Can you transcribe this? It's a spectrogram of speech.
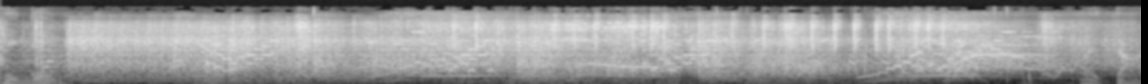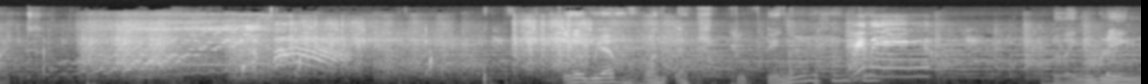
Okay, good. I died. Yeah, we have one extra thing. Winning. Bling bling.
